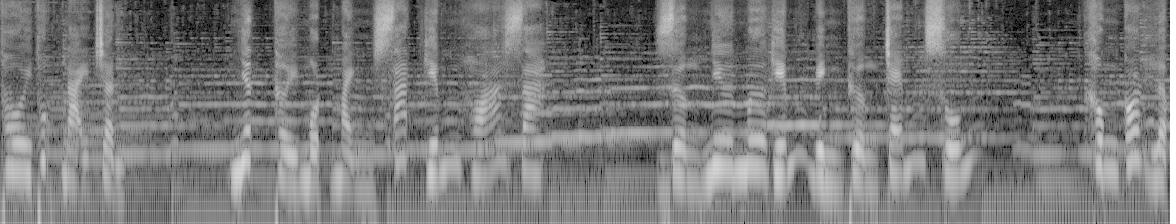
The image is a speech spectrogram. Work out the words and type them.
Thôi thúc đại trận. Nhất thời một mảnh sát kiếm hóa ra. Dường như mưa kiếm bình thường chém xuống. Không có lập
